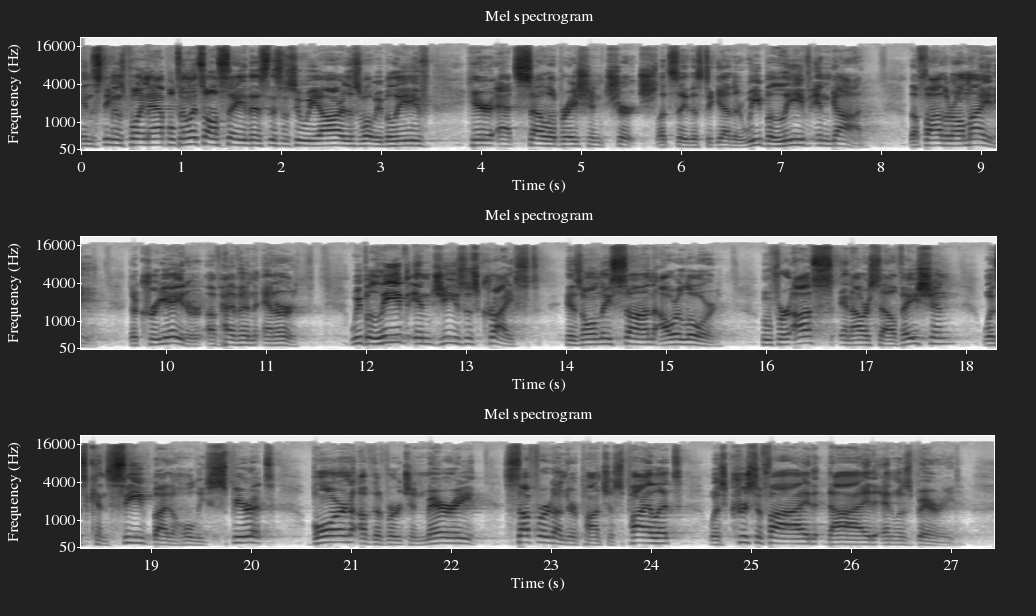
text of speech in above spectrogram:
in Stevens Point Appleton. Let's all say this. This is who we are. This is what we believe here at Celebration Church. Let's say this together. We believe in God, the Father Almighty, the creator of heaven and earth. We believe in Jesus Christ, his only Son, our Lord, who for us and our salvation was conceived by the Holy Spirit, born of the Virgin Mary, suffered under Pontius Pilate, was crucified, died, and was buried.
